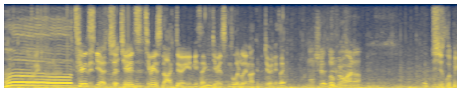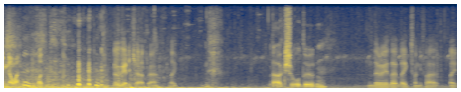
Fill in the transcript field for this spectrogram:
Oh, Timmy teammates, yeah, Minton's that teammates, teammates not doing anything. Teammates literally not going to do anything. No, she's looping right now. She's looping no one. What? Go get a job, bro. Like Actual dude. Literally like like 25, like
